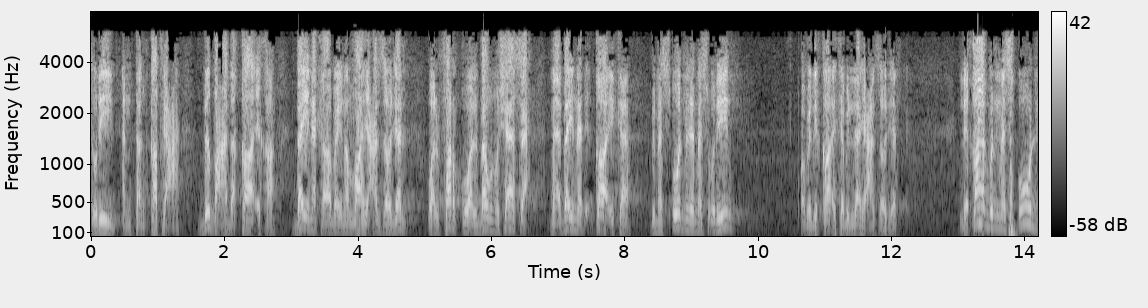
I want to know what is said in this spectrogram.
تريد أن تنقطع بضع دقائق بينك وبين الله عز وجل والفرق والبون شاسع ما بين لقائك بمسؤول من المسؤولين وبلقائك بالله عز وجل. لقائك بالمسؤول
